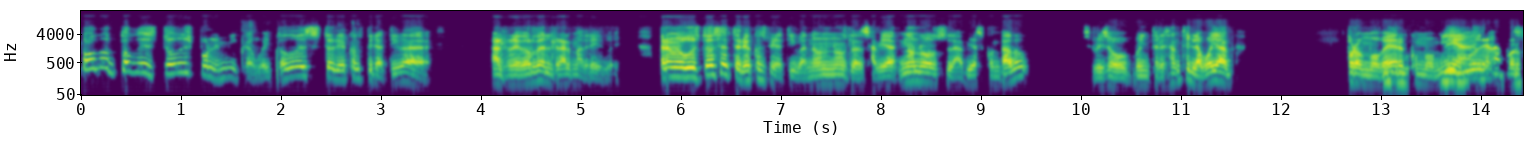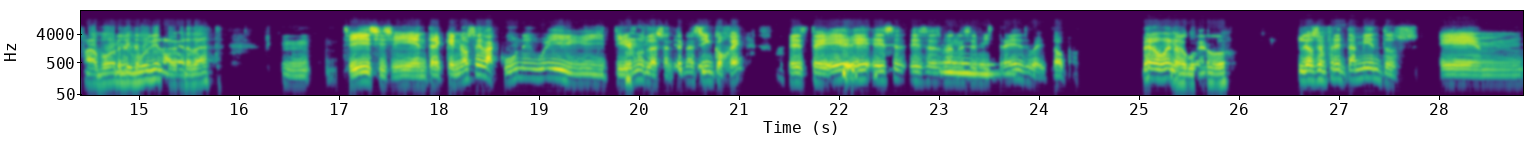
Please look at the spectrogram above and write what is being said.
todo, todo es, todo es polémica, güey. Todo es teoría conspirativa alrededor del Real Madrid, güey. Pero me gustó esa teoría conspirativa, no nos la sabía, no nos la habías contado. Se me hizo muy interesante y la voy a promover Divu- como mía. Divulguenla, por favor, divulguen la verdad. Mm, Sí, sí, sí, entre que no se vacunen, güey, y tiremos las antenas 5G, este, eh, eh, esas, esas van a ser mis tres, güey, top. Pero bueno, los enfrentamientos. eh,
